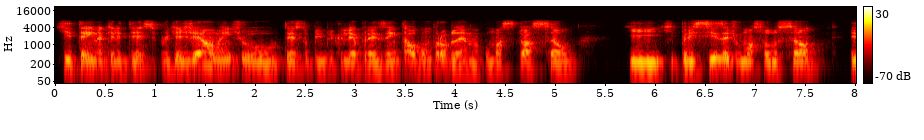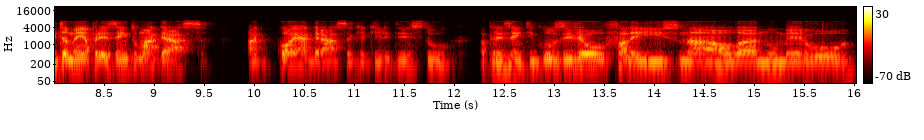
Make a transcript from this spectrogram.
que tem naquele texto, porque geralmente o texto bíblico ele apresenta algum problema, alguma situação que, que precisa de uma solução e também apresenta uma graça. A, qual é a graça que aquele texto apresenta? Inclusive, eu falei isso na aula número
